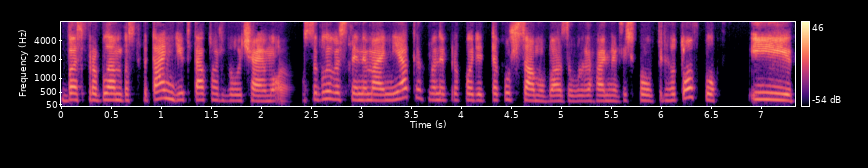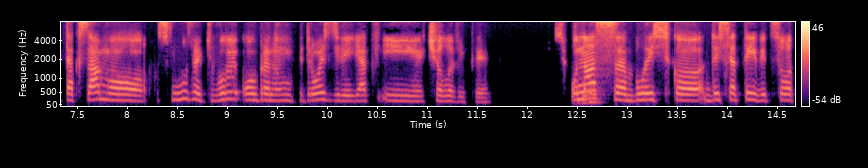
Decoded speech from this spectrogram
Без проблем, без питань їх також долучаємо. Особливостей немає ніяких. Вони проходять таку ж саму базову загальну військову підготовку і так само служать в обраному підрозділі, як і чоловіки. У нас е, близько 10%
